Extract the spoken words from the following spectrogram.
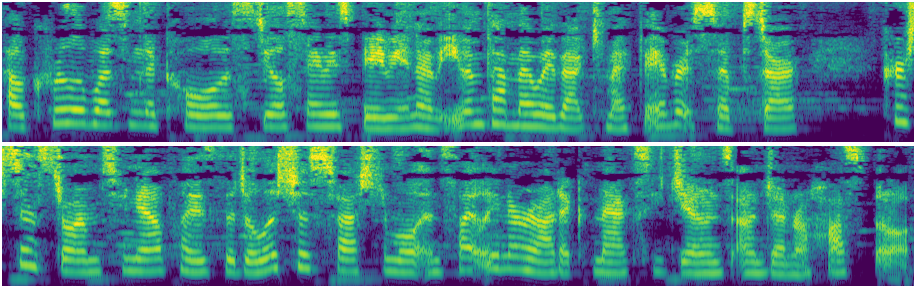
how cruel it was of Nicole to steal Sammy's baby, and I've even found my way back to my favorite soap star, Kirsten Storms, who now plays the delicious, fashionable, and slightly neurotic Maxie Jones on General Hospital.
